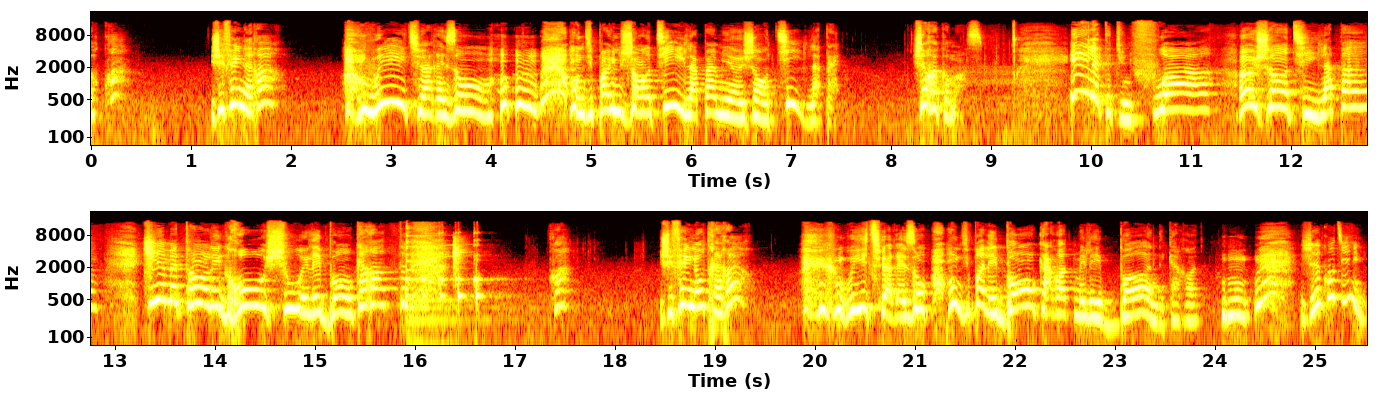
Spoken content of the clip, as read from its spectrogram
Oh, quoi? J'ai fait une erreur? Oui, tu as raison. On ne dit pas une gentille lapin, mais un gentil lapin. Je recommence. Il était une fois un gentil lapin qui aimait tant les gros choux et les bons carottes. Quoi? J'ai fait une autre erreur? Oui, tu as raison. On ne dit pas les bons carottes, mais les bonnes carottes. Je continue.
